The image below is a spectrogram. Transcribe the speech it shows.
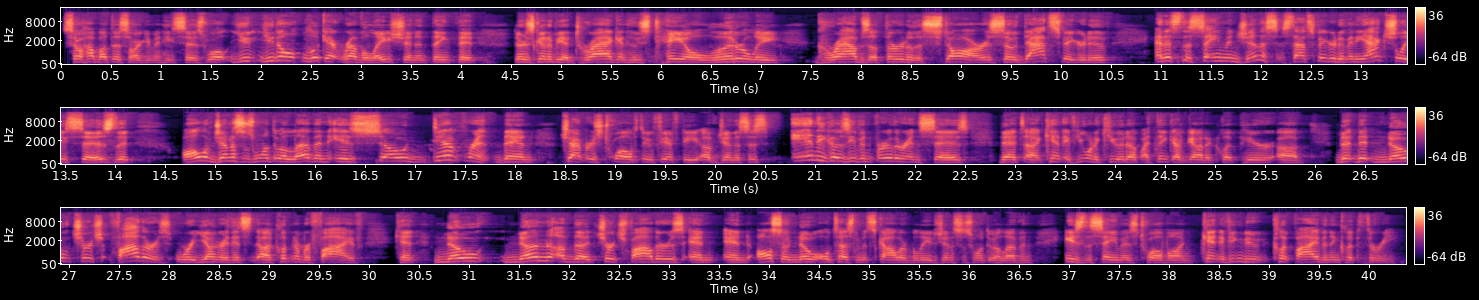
So how about this argument? He says, well, you, you don't look at Revelation and think that there's going to be a dragon whose tail literally grabs a third of the stars. So that's figurative. And it's the same in Genesis. That's figurative. And he actually says that all of Genesis 1 through 11 is so different than chapters 12 through 50 of Genesis. And he goes even further and says that, uh, Kent, if you want to cue it up, I think I've got a clip here, uh, that, that no church fathers were younger. That's uh, clip number five, Kent. No, none of the church fathers and, and also no Old Testament scholar believes Genesis 1 through 11 is the same as 12 on. Kent, if you can do clip five and then clip three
